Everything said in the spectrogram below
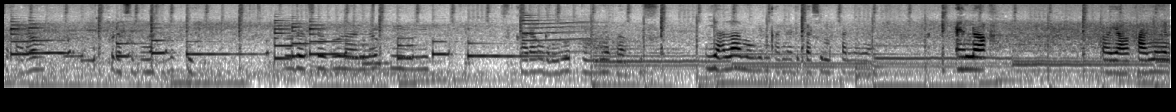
sekarang sudah sebulan lebih. Sudah sebulan lebih bulunya bagus. Iyalah mungkin karena dikasih makanan yang enak. Royal canin.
